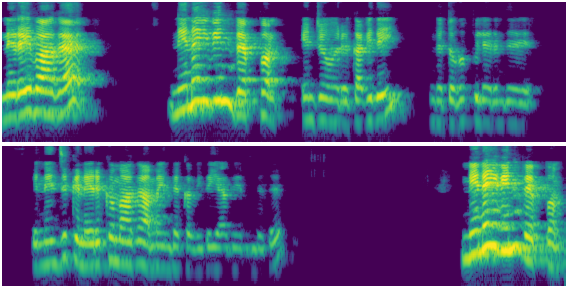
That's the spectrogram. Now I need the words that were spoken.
நிறைவாக நினைவின் வெப்பம் என்ற ஒரு கவிதை இந்த தொகுப்பிலிருந்து என் நெஞ்சுக்கு நெருக்கமாக அமைந்த கவிதையாக இருந்தது. நினைவின் வெப்பம்.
